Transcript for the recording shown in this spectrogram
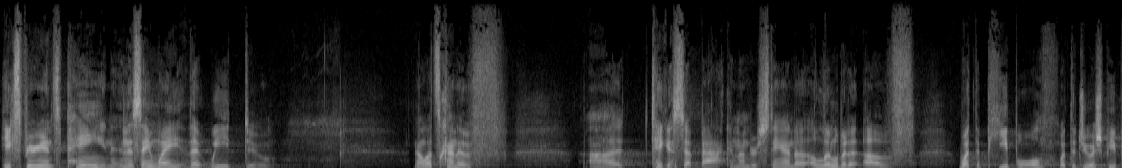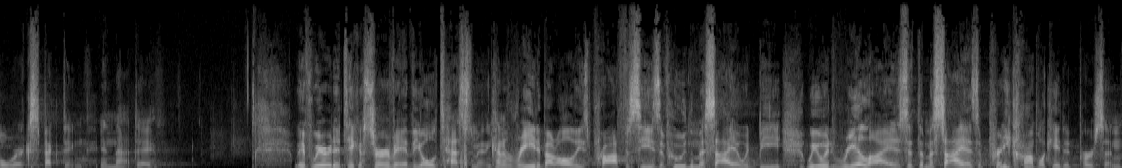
He experienced pain in the same way that we do. Now, let's kind of uh, take a step back and understand a, a little bit of what the people, what the Jewish people were expecting in that day. If we were to take a survey of the Old Testament and kind of read about all these prophecies of who the Messiah would be, we would realize that the Messiah is a pretty complicated person.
